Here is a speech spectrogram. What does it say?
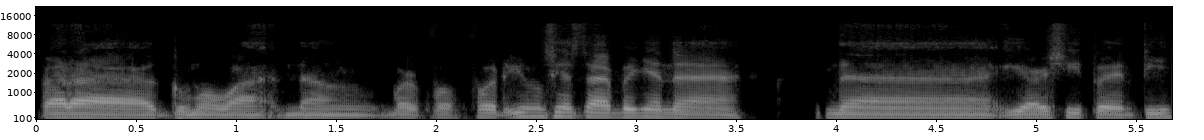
Para gumawa ng, or for, for yung sinasabi niya na, na ERC20,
